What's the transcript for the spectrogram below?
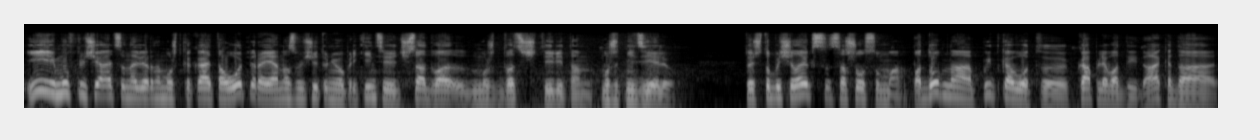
И ему включается, наверное, может какая-то опера, и она звучит у него, прикиньте, часа два, может 24, там, может неделю. То есть, чтобы человек сошел с ума. Подобно пытка вот э, капля воды, да, когда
